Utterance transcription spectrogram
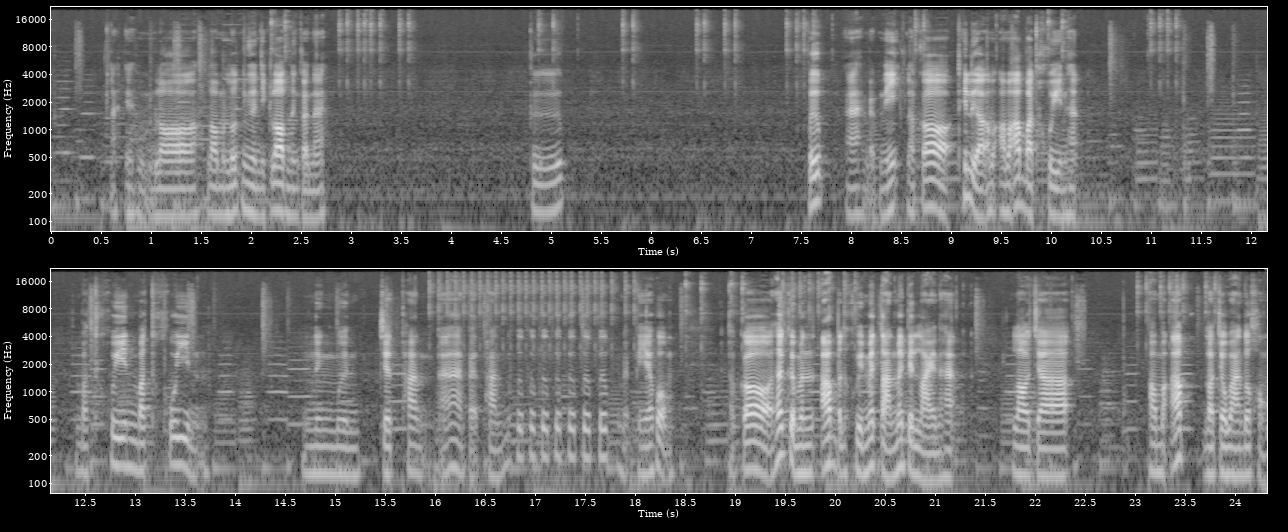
ๆอะเดี๋ยวผมรอรอมันลดเงินอีกรอบหนึ่งก่อนนะปึ๊บปึ๊บอะแบบนี้แล้วก็ที่เหลือเอาอามาอัพบัตรควีนฮะบัตควีนบัตควีนหนึ่งหมื่นเจ็ดพันอ่าแปดพันปึ๊บปึ๊บปึ๊บปึ๊บปึ๊บปึ๊บปึ๊บแบบนี้ครับผม แล้วก็ถ้าเกิดมันอัพบัตรควีนไม่ตันไม่เป็นไรนะฮะ เราจะเอามาอัพ เราจะวางตัวของ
